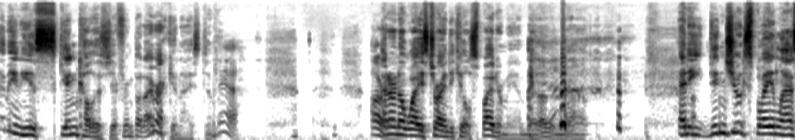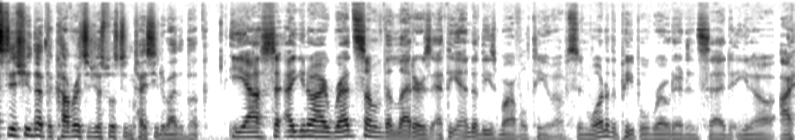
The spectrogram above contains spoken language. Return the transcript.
I mean, his skin color is different, but I recognized him. Yeah. I don't know why he's trying to kill Spider Man, but other than that. Eddie, didn't you explain last issue that the covers are just supposed to entice you to buy the book? Yes, you know, I read some of the letters at the end of these Marvel team ups, and one of the people wrote in and said, you know, I'm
